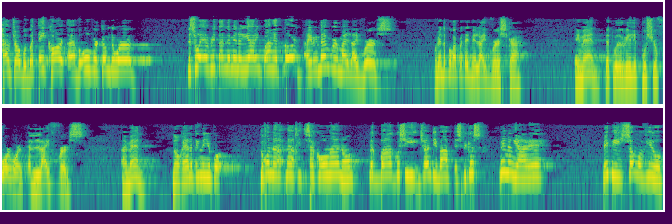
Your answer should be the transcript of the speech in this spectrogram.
have trouble. But take heart, I have overcome the world. That's why every time na may nangyaring pangit, Lord, I remember my life verse. Maganda po kapatid, may live verse ka. Amen. That will really push you forward. And life verse. Amen. No, kaya lang tingnan niyo po. Doon na, nakita, sa ko nga, no, nagbago si John the Baptist because may nangyari. Maybe some of you,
